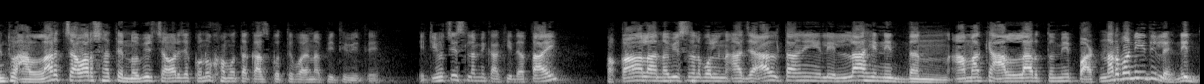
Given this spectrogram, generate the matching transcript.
কিন্তু আল্লাহর চাওয়ার সাথে নবীর চাওয়ার যে কোনো ক্ষমতা কাজ করতে পারে না পৃথিবীতে। এটি হচ্ছে ইসলামিক আকিদা। তাই ফকালা নবী বললেন আজ আমাকে আল্লাহর তুমি পার্টনার বানিয়ে দিলে, নিদ।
